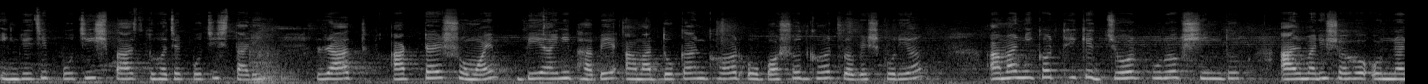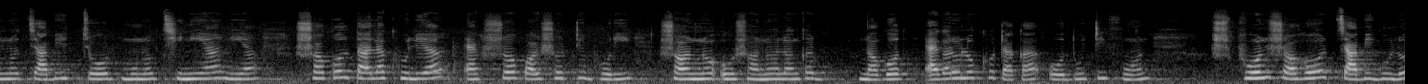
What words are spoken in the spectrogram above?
ইংরেজি পঁচিশ পাঁচ দু তারিখ রাত আটটার সময় বেআইনিভাবে আমার দোকান ঘর ও বসত ঘর প্রবেশ করিয়া আমার নিকট থেকে জোরপূর্বক সিন্ধুক আলমারি সহ অন্যান্য চাবির মূলক ছিনিয়া নিয়া সকল তালা খুলিয়া একশো পঁয়ষট্টি ভরি স্বর্ণ ও স্বর্ণ অলঙ্কার নগদ এগারো লক্ষ টাকা ও দুটি ফোন ফোন সহ চাবিগুলো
